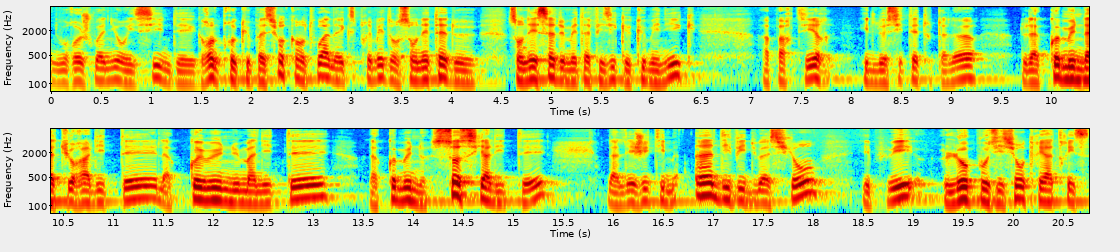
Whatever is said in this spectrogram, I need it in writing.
Nous rejoignons ici une des grandes préoccupations qu'Antoine a exprimées dans son, de, son essai de métaphysique œcuménique, à partir, il le citait tout à l'heure, de la commune naturalité, la commune humanité, la commune socialité, la légitime individuation et puis l'opposition créatrice.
